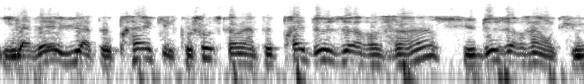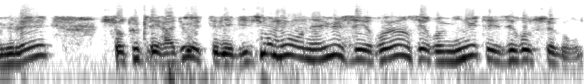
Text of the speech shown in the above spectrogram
il avait eu à peu près quelque chose comme à peu près 2h20, 2h20 en cumulé, sur toutes les radios et télévisions. Nous, on a eu 0 0 minutes et 0 secondes.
